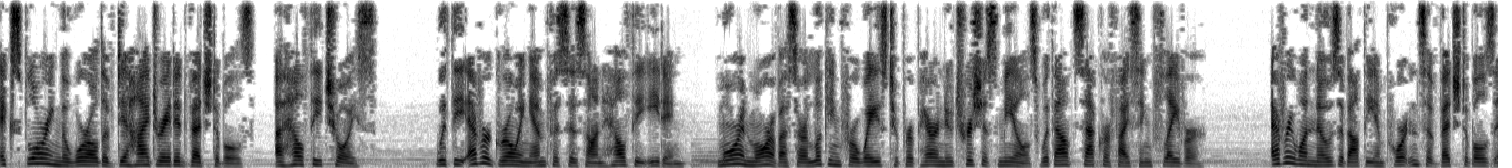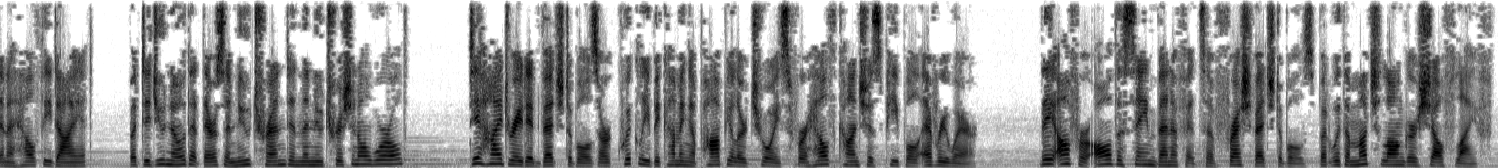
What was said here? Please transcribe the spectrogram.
Exploring the world of dehydrated vegetables, a healthy choice. With the ever-growing emphasis on healthy eating, more and more of us are looking for ways to prepare nutritious meals without sacrificing flavor. Everyone knows about the importance of vegetables in a healthy diet, but did you know that there's a new trend in the nutritional world? Dehydrated vegetables are quickly becoming a popular choice for health-conscious people everywhere. They offer all the same benefits of fresh vegetables but with a much longer shelf life.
